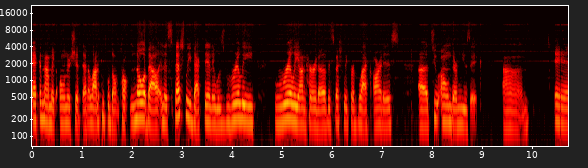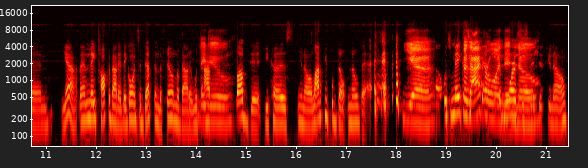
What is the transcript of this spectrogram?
economic ownership that a lot of people don't talk, know about, and especially back then it was really, really unheard of, especially for Black artists uh, to own their music. Um, and yeah, and they talk about it. They go into depth in the film about it, which they I do. loved it because you know a lot of people don't know that. yeah, uh, which makes because I for one didn't know. You know,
